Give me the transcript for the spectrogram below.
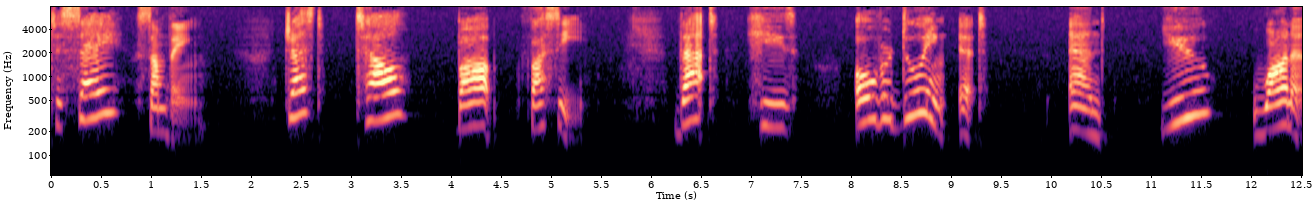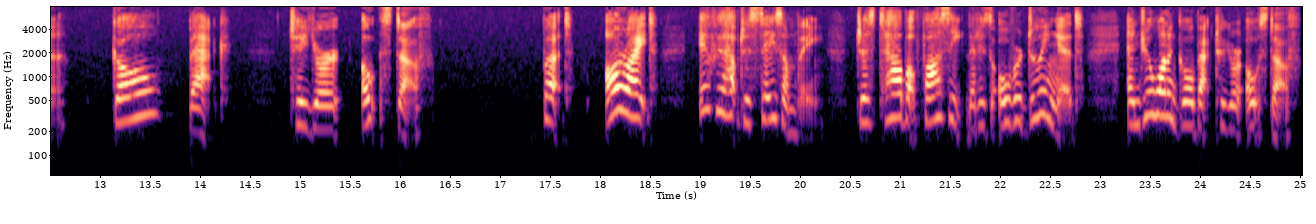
to say something, just tell Bob Fosse that he's overdoing it and you wanna go back to your old stuff. But alright, if you have to say something, just tell Bob Fosse that he's overdoing it and you wanna go back to your old stuff.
